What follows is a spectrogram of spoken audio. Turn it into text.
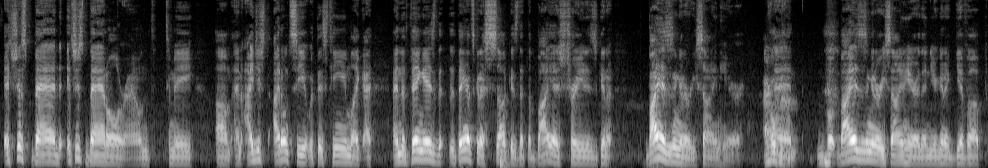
it's just bad. It's just bad all around to me. Um, and I just I don't see it with this team. Like I and the thing is that the thing that's gonna suck is that the Baez trade is gonna Baez isn't gonna resign here. I hope and not. but Baez isn't going to resign here, and then you're going to give up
